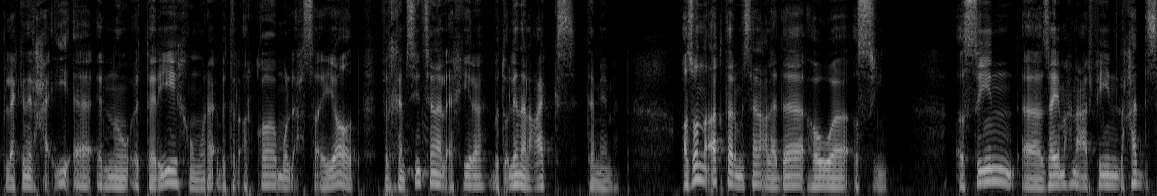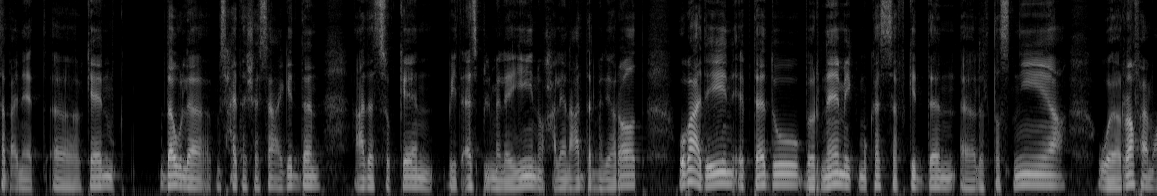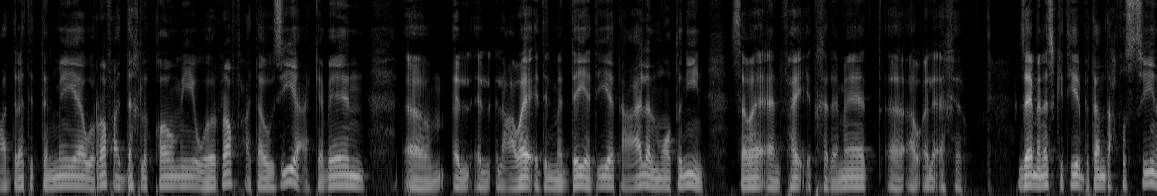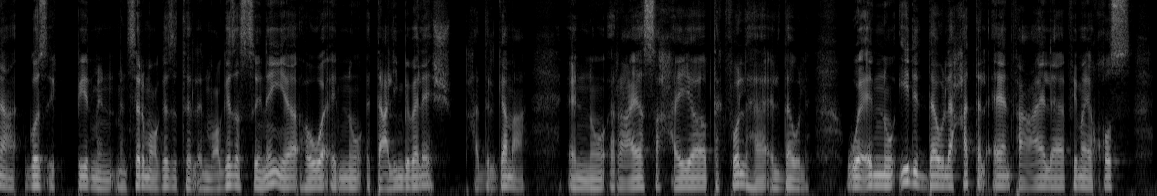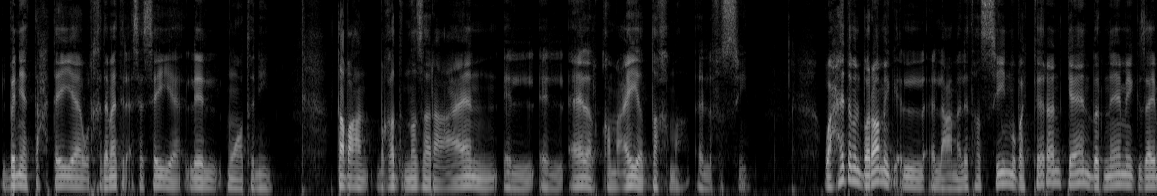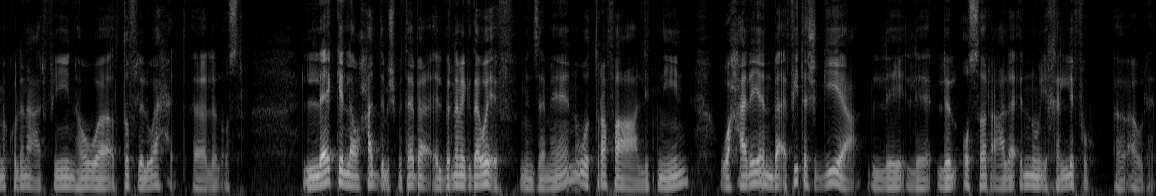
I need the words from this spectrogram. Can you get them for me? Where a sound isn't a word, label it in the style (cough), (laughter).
لكن الحقيقة إنه التاريخ ومراقبة الأرقام والإحصائيات في الخمسين سنة الأخيرة بتقول لنا العكس تماما. أظن أكتر مثال على ده هو الصين. الصين آه، زي ما إحنا عارفين لحد السبعينات آه، كان دولة مساحتها شاسعة جدا عدد سكان بيتقاس بالملايين وحاليا عدى المليارات. وبعدين ابتدوا برنامج مكثف جدا آه، للتصنيع ورفع معدلات التنمية والرفع الدخل القومي والرفع توزيع كمان العوائد المادية ديت على المواطنين سواء في هيئة خدمات آه، أو إلى آخره. زي ما ناس كتير بتمدح في الصين جزء كبير من من سر معجزة المعجزة الصينية هو إنه التعليم ببلاش. لحد الجامعة إنه الرعاية الصحية بتكفلها الدولة وإنه إيد الدولة حتى الآن فعالة فيما يخص البنية التحتية والخدمات الأساسية للمواطنين. طبعا بغض النظر عن ال- الآلة القمعية الضخمة اللي في الصين. واحدة من البرامج ال- اللي عملتها الصين مبكرا كان برنامج زي ما كلنا عارفين هو الطفل الواحد آه، للأسرة. لكن لو حد مش متابع البرنامج ده وقف من زمان واترفع لاتنين وحاليا بقى في تشجيع. للأسر على إنه يخلفوا أولاد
